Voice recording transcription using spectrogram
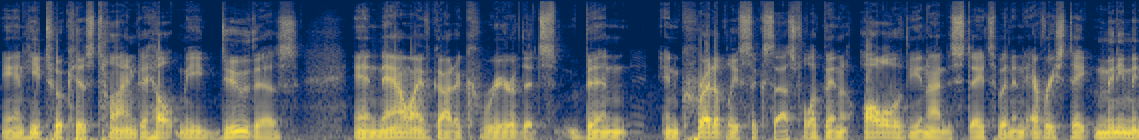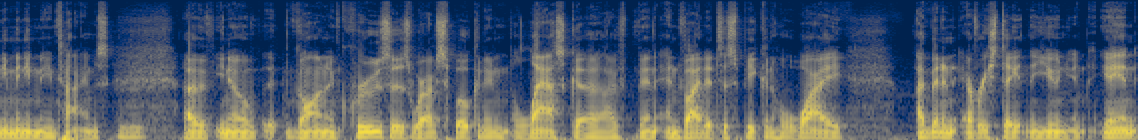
and he took his time to help me do this. And now I've got a career that's been incredibly successful. I've been in all over the United States. I've been in every state many, many, many, many times. I've, you know, gone on cruises where I've spoken in Alaska. I've been invited to speak in Hawaii. I've been in every state in the union, and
